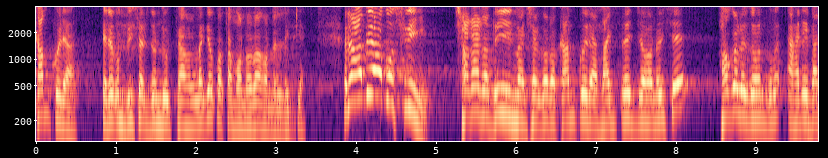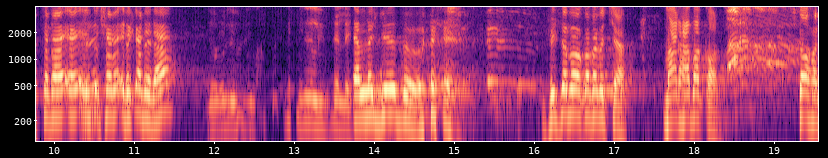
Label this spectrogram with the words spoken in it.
কাম কইরা এরকম দুই চারজন লোক থাকার লাগে, কথা মনোরা হনের লাগিয়া রাবিয়া বসরি, সারাটা দিন মানুষের ঘরে কাম কইরা মাইত্রের যখন হয়েছে সকলে যখন আহারে বাচ্চাটা এটা কাটে না। কথা হাবা তখন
